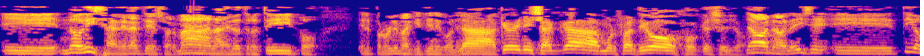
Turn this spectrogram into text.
eh, no dice adelante de su hermana, del otro tipo, el problema que tiene con él. ¿Qué venís acá a morfar de ojo, qué sé yo? No, no, le dice, eh, tío,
